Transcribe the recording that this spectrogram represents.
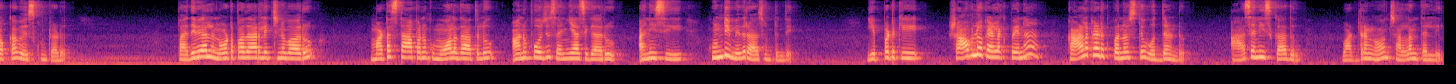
చొక్కా వేసుకుంటాడు. పదివేల నూట పదార్లు ఇచ్చిన వారు మఠస్థాపనకు మూలదాతలు అనుపోజు సన్యాసి గారు అనేసి హుండీ మీద రాసుంటుంది. ఇప్పటికీ షాపులోకి వెళ్ళకపోయినా కాళ్ళకాడకు పని వస్తే వద్దండు. ఆశనీస్ కాదు వడ్రంగం చల్లం తల్లి.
